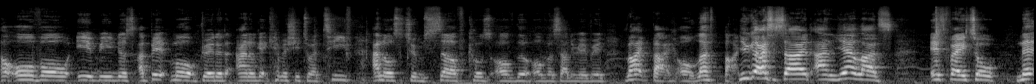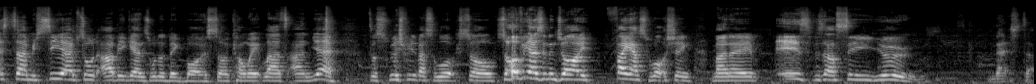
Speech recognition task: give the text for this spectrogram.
although he'll be just a bit more upgraded and he'll get chemistry to a teeth and also to himself because of the other Saudi Arabian right back or left back. You guys decide, and yeah, lads, it's fatal. Next time you see an episode, I'll be against one of the big boys, so can't wait, lads. And yeah, just wish me the best of luck. So, so hope you guys did enjoy. Thank you guys for watching. My name is Viz. I'll see you next time.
